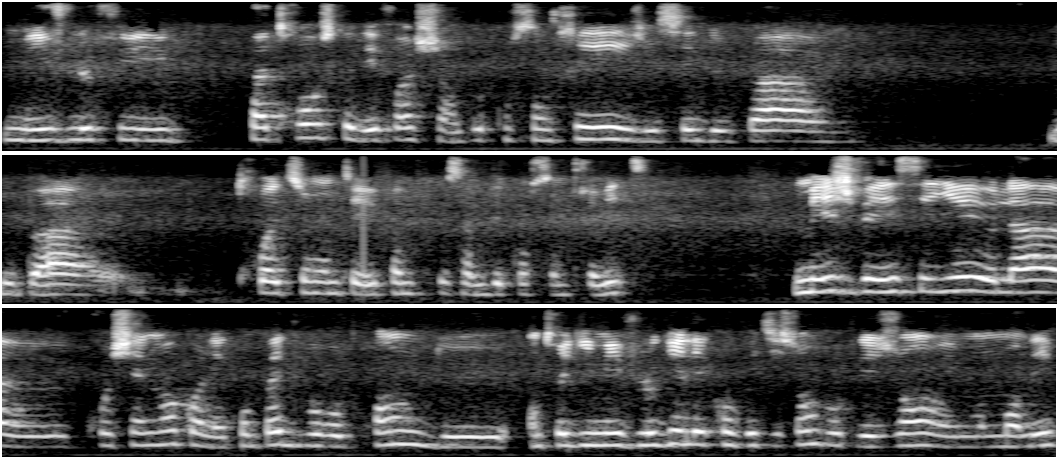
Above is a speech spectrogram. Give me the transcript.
Mais je le fais pas trop parce que des fois, je suis un peu concentrée et j'essaie de pas, de pas trop être sur mon téléphone parce que ça me déconcentre très vite. Mais je vais essayer euh, là euh, prochainement quand les compètes vont reprendre de entre guillemets vloguer les compétitions pour que les gens m'ont demandé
